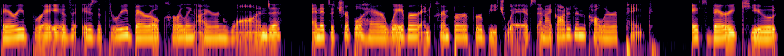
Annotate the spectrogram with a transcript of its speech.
Fairy Brave. It is a three barrel curling iron wand, and it's a triple hair waver and crimper for beach waves, and I got it in the color pink. It's very cute.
